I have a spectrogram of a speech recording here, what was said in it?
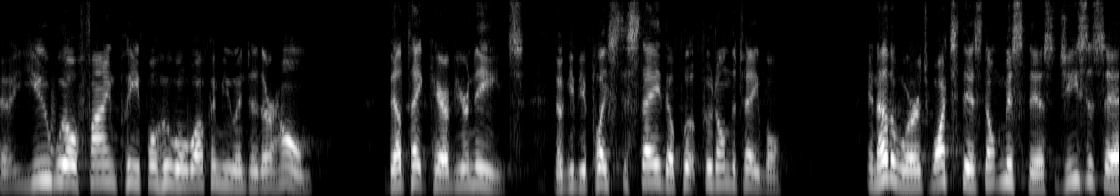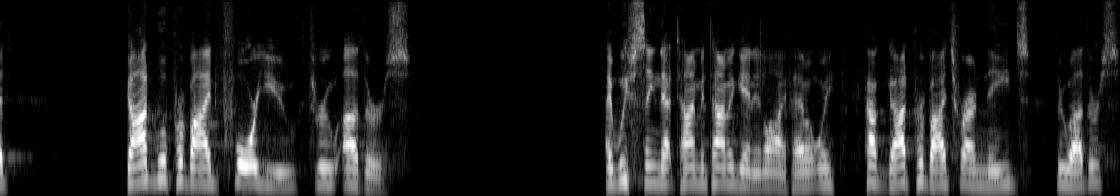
uh, you will find people who will welcome you into their home. They'll take care of your needs. They'll give you a place to stay, they'll put food on the table. In other words, watch this, don't miss this. Jesus said, God will provide for you through others. And we've seen that time and time again in life, haven't we? How God provides for our needs through others.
